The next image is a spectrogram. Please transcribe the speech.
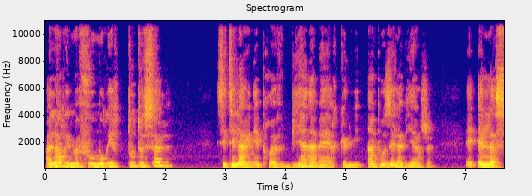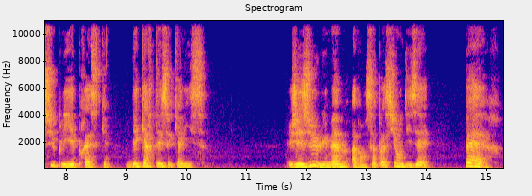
alors il me faut mourir toute seule C'était là une épreuve bien amère que lui imposait la Vierge, et elle la suppliait presque d'écarter ce calice. Jésus lui-même, avant sa passion, disait Père,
